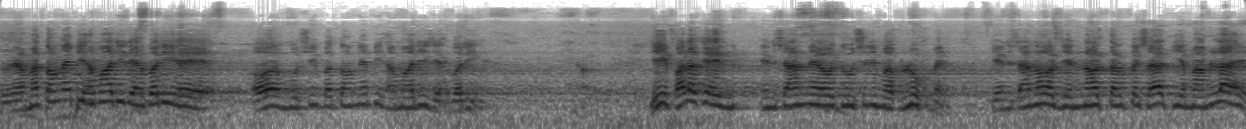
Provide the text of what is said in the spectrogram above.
تو نعمتوں میں بھی ہماری رہبری ہے اور مصیبتوں میں بھی ہماری رہبری ہے۔ یہ فرق ہے انسان میں اور دوسری مخلوق میں۔ کہ انسانوں اور جنوں تب کے ساتھ یہ معاملہ ہے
